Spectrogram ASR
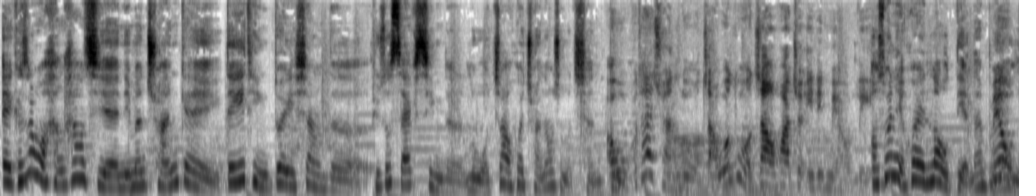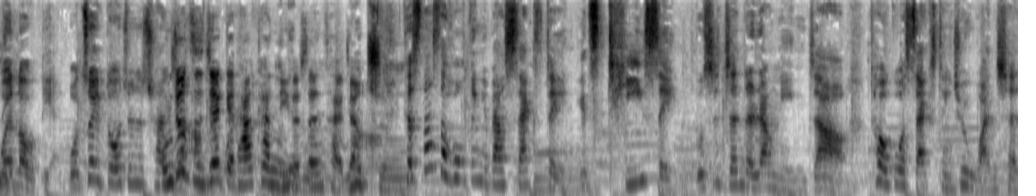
哎，可是我很好奇哎，你们传给 dating 对象的，比如说 sexting 的裸照会传到什么程度？哦，我不太传裸照，我裸照的话就一定没有脸。哦，所以你会露点，但没有不会露。点，我最多就是穿。我们就直接给他看你的身材这样子。Cause that's the whole thing about sexting. It's teasing，不是真的让你你知道透过 sexting 去完成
